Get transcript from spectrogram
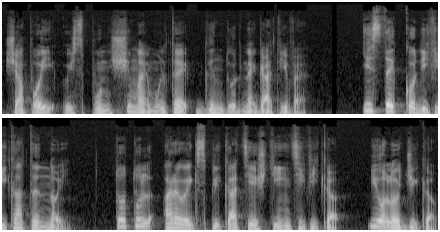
și apoi își spun și mai multe gânduri negative. Este codificat în noi. Totul are o explicație științifică, biologică.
